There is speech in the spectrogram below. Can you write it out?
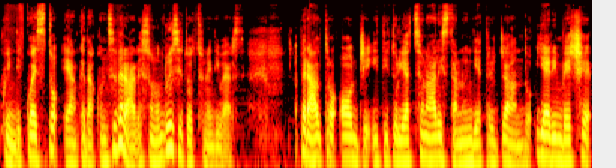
Quindi questo è anche da considerare, sono due situazioni diverse. Peraltro oggi i titoli azionari stanno indietreggiando, ieri invece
